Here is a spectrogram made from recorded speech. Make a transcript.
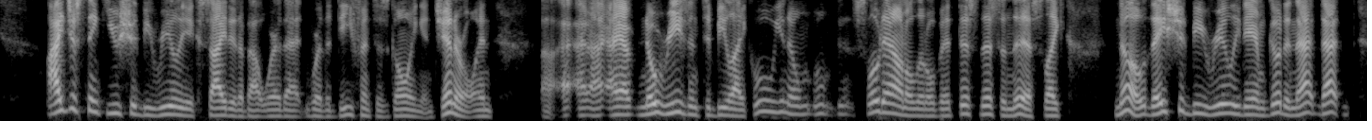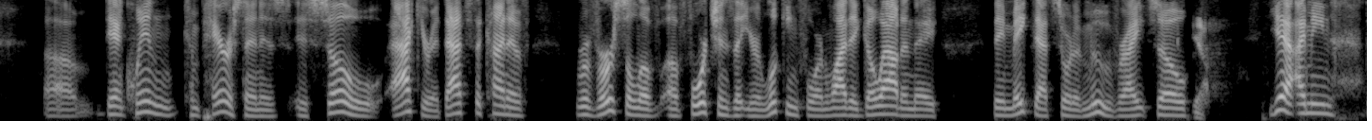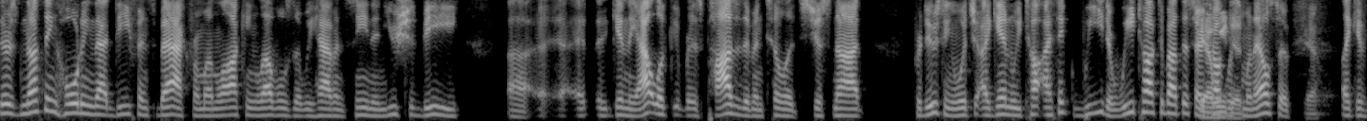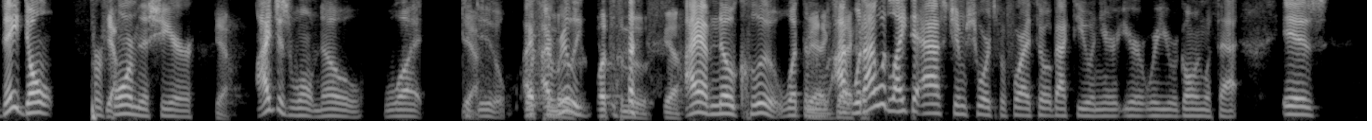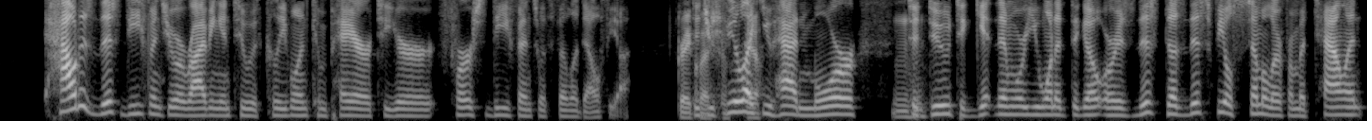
I just think you should be really excited about where that where the defense is going in general. And uh, and I, I have no reason to be like, oh, you know, slow down a little bit. This, this, and this. Like, no, they should be really damn good. And that that um, Dan Quinn comparison is is so accurate. That's the kind of reversal of of fortunes that you're looking for, and why they go out and they they make that sort of move, right? So Yeah. Yeah. I mean, there's nothing holding that defense back from unlocking levels that we haven't seen, and you should be. Uh, again, the outlook is positive until it's just not producing. Which again, we talk. I think we either we talked about this or Yeah, I talked with did. someone else. So, Yeah. like if they don't perform this year, Yeah. I just won't know what to Yeah. do. What's I, I move? really, what's the move? Yeah. I have no clue what the Yeah, move. I, what. I would like to ask Jim Schwartz before I throw it back to you and your your where you were going with that is how does this defense you're arriving into with Cleveland compare to your first defense with Philadelphia? Great Did question. you feel like you had more you to mm-hmm. do to get them where you wanted to go or is this does this feel similar from a talent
